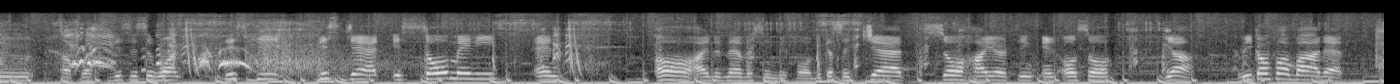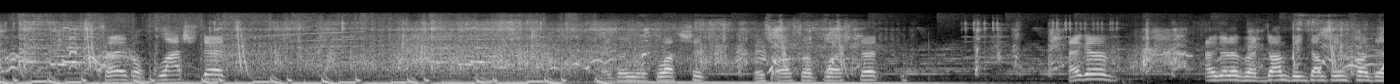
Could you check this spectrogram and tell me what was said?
to this is the one. This beat this jet is so many and oh I never seen before because the jet so higher thing and also yeah we confirm about that. So I go flash that. I'm going to flash it. There's also flash that. I gotta I gotta be dumping dumping for the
